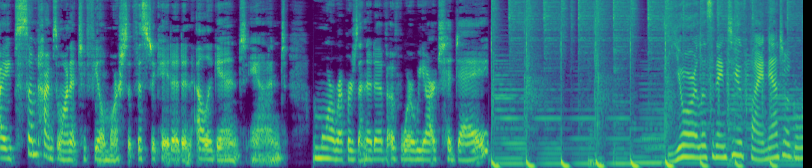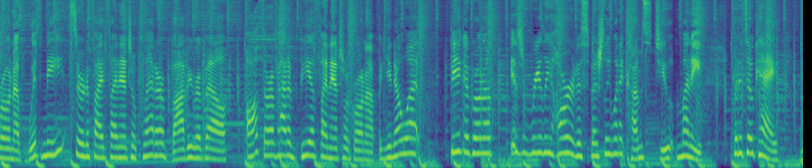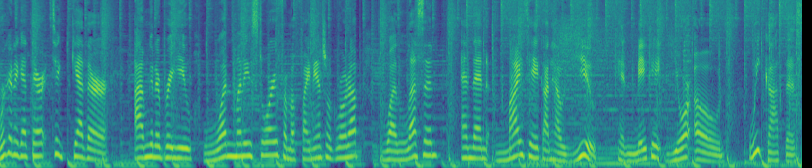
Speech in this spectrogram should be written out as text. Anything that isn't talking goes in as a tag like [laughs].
I sometimes want it to feel more sophisticated and elegant and more representative of where we are today. You're listening to Financial Grown Up with me, certified financial planner Bobbi Rebell, author of How to Be a Financial Grown Up. And you know what? Being a grown up is really hard, especially when it comes to money. But it's okay. We're going to get there together. I'm going to bring you one money story from a financial grown up, one lesson, and then my take on how you can make it your own. We got this.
